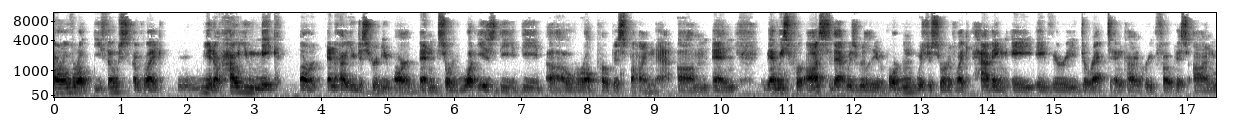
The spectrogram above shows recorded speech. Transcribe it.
our overall ethos of like you know how you make art and how you distribute art and sort of what is the the uh, overall purpose behind that. Um, and at least for us that was really important was just sort of like having a, a very direct and concrete focus on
